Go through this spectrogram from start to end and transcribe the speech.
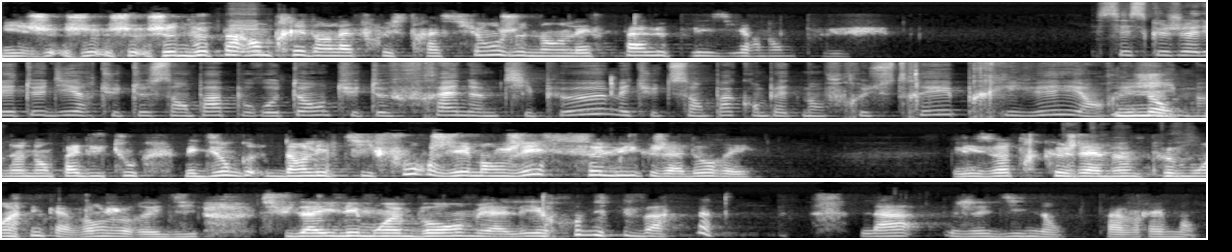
Mais je, je, je, ne veux pas rentrer dans la frustration, je n'enlève pas le plaisir non plus. C'est ce que j'allais te dire, tu te sens pas pour autant, tu te freines un petit peu, mais tu te sens pas complètement frustré, privé en régime. Non, non, non, pas du tout. Mais disons que dans les petits fours, j'ai mangé celui que j'adorais. Les autres que j'aime un peu moins qu'avant, j'aurais dit, celui-là, il est moins bon, mais allez, on y va. Là, je dis non, pas vraiment.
